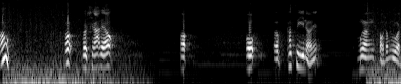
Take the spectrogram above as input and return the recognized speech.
เอ้าเอ้าเราชนะแล้วเออโอ้เออคาซีนเหรอเนี่ยเมืองของตำรวจ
